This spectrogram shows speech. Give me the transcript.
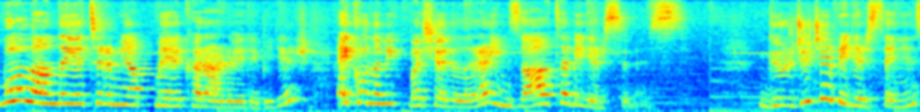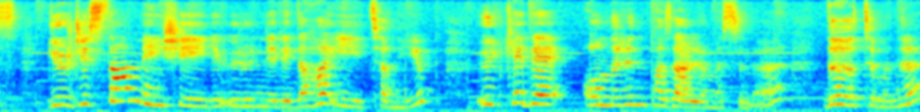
bu alanda yatırım yapmaya karar verebilir, ekonomik başarılara imza atabilirsiniz. Gürcüce bilirseniz, Gürcistan menşeili ürünleri daha iyi tanıyıp, ülkede onların pazarlamasını, dağıtımını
